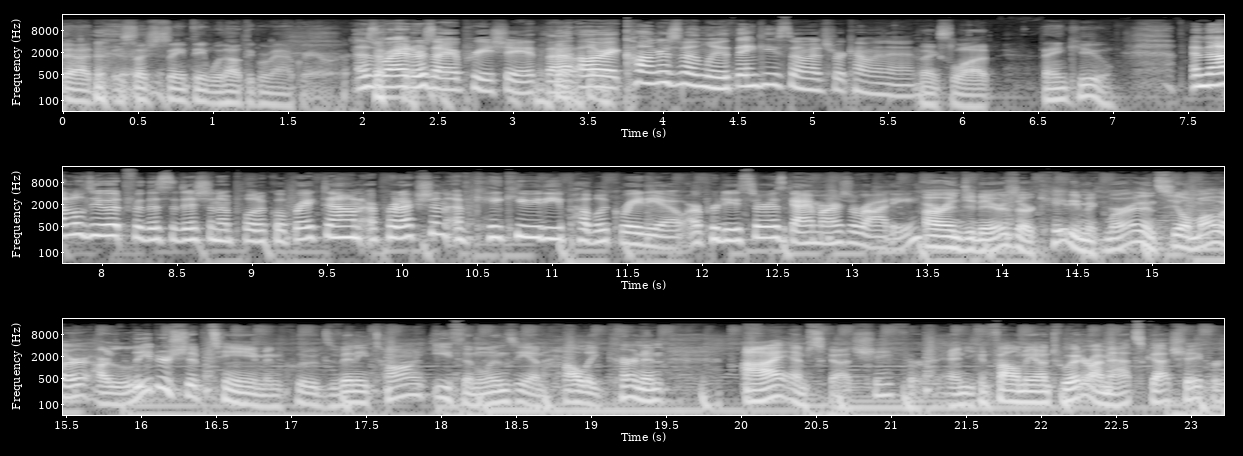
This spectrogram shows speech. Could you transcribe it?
that. it's such the same thing without the grammatical error. As writers, I appreciate that. All right, Congressman Lieu, thank you so much for coming in. Thanks a lot. Thank you. And that'll do it for this edition of Political Breakdown, a production of KQED Public Radio. Our producer is Guy Marzorati. Our engineers are Katie McMurrin and Seal Muller. Our leadership team includes Vinnie Tong, Ethan Lindsay, and Holly Kernan. I am Scott Shafer, and you can follow me on Twitter. I'm at Scott Shafer.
